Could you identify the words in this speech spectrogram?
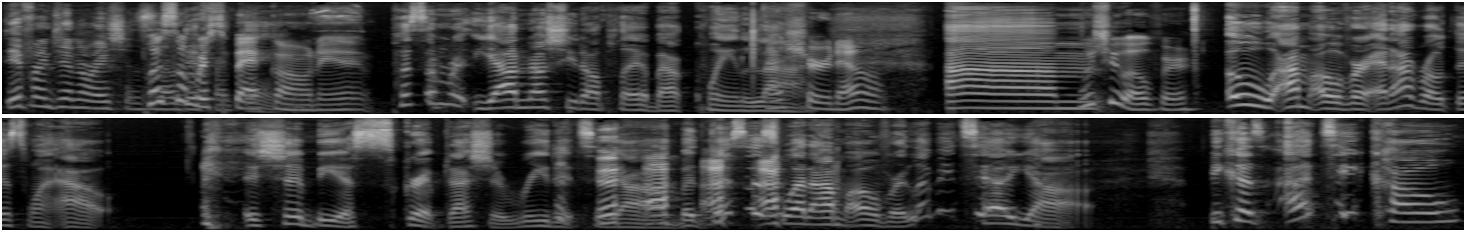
different generations. Put some respect things. on it. Put some. Re- y'all know she don't play about Queen La. I sure don't. Um. What you over? Oh, I'm over, and I wrote this one out. It should be a script. I should read it to y'all. But this is what I'm over. Let me tell y'all. Because Auntie Koe,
